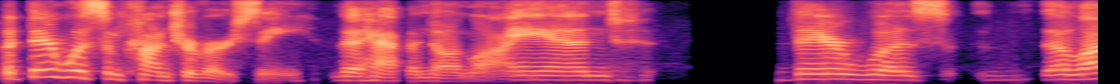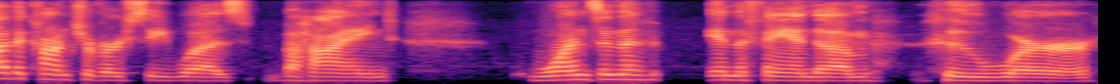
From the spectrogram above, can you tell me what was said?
but there was some controversy that happened online, and there was a lot of the controversy was behind ones in the in the fandom who were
